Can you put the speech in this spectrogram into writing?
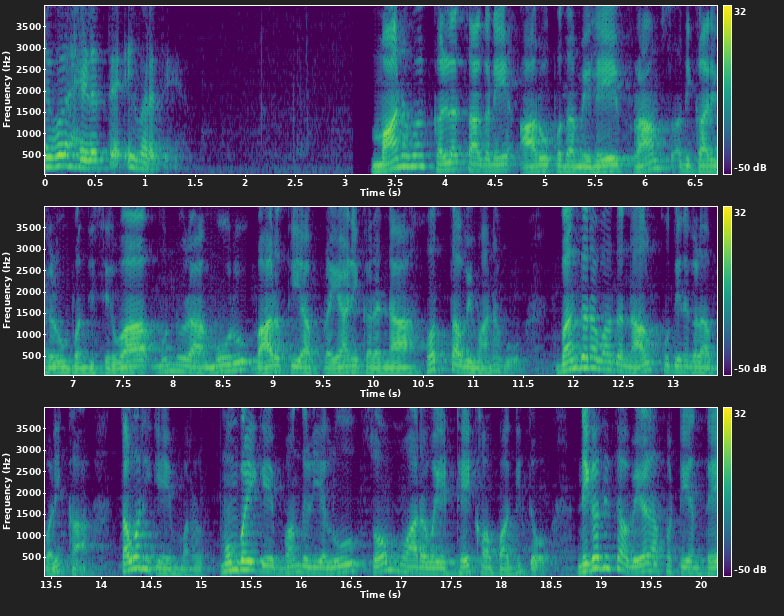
ವಿವರ ಹೇಳುತ್ತೆ ಈ ವರದಿ. ಮಾನವ ಕಳ್ಳಸಾಗಣೆ ಆರೋಪದ ಮೇಲೆ ಫ್ರಾನ್ಸ್ ಅಧಿಕಾರಿಗಳು ಬಂಧಿಸಿರುವ ಮುನ್ನೂರ ಮೂರು ಭಾರತೀಯ ಪ್ರಯಾಣಿಕರನ್ನ ಹೊತ್ತ ವಿಮಾನವು ಬಂಧನವಾದ ನಾಲ್ಕು ದಿನಗಳ ಬಳಿಕ ತವರಿಗೆ ಮರಳು. ಮುಂಬೈಗೆ ಬಂದಿಳಿಯಲು ಸೋಮವಾರವೇ ಟೇಕ್ ಆಫ್ ಆಗಿದ್ದು, ನಿಗದಿತ ವೇಳಾಪಟ್ಟಿಯಂತೆ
